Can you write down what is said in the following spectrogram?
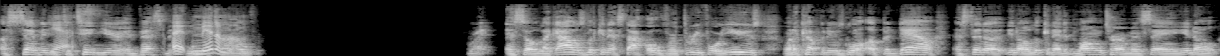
a seven yes. to 10 year investment at minimum. Right. And so like I was looking at stock over three, four years when a company was going up and down instead of, you know, looking at it long term and saying, you know,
